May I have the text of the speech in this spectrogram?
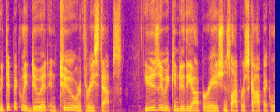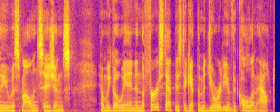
we typically do it in two or three steps. Usually, we can do the operations laparoscopically with small incisions, and we go in, and the first step is to get the majority of the colon out.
